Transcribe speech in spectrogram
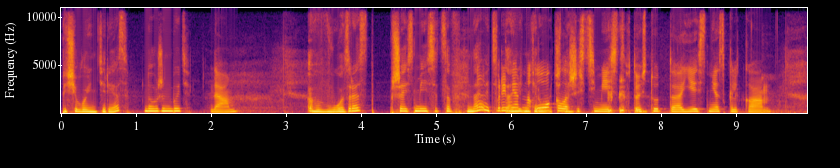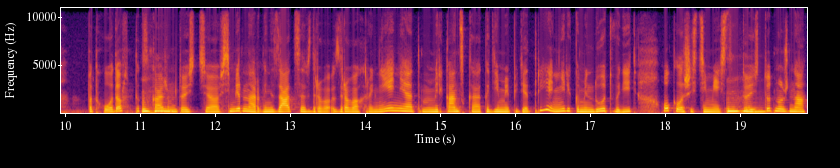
Пищевой интерес должен быть. Да. Возраст 6 месяцев, да? Ну, примерно около 6 месяцев. То есть тут а, есть несколько подходов, так угу. скажем, то есть э, Всемирная организация здраво- здравоохранения, там, Американская академия педиатрии, они рекомендуют вводить около 6 месяцев. Угу. То есть тут нужно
